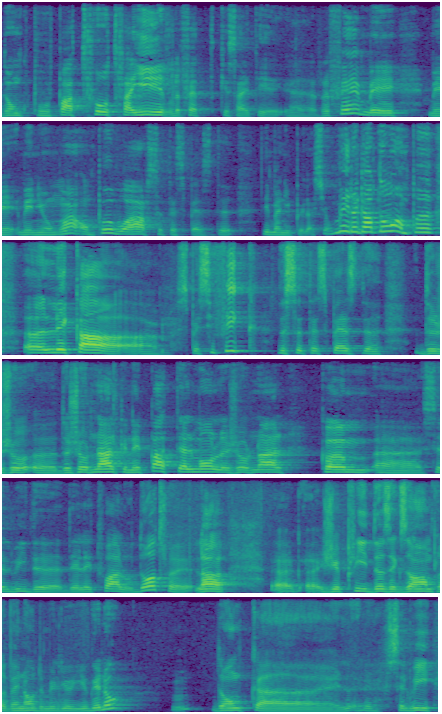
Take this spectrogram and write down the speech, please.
donc pour pas trop trahir le fait que ça a été refait, mais, mais, mais, néanmoins, on peut voir cette espèce de, manipulation. Mais regardons un peu les cas spécifiques de cette espèce de, euh, de, journal qui n'est pas tellement le journal comme euh, celui de, l'Étoile ou d'autres. Là, euh, j'ai pris deux exemples venant du milieu huguenot. Donc, celui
